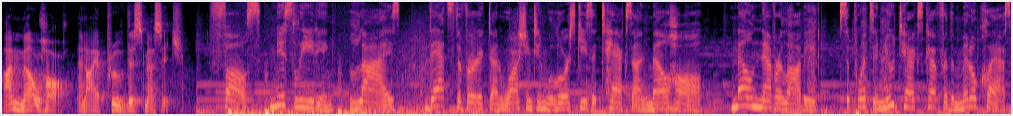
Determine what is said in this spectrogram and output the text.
I'm Mel Hall, and I approve this message. False, misleading, lies. That's the verdict on Washington Walorski's attacks on Mel Hall. Mel never lobbied, supports a new tax cut for the middle class,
